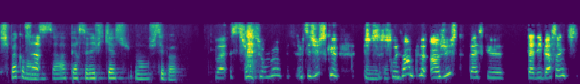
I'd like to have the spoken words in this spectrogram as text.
Je sais pas comment on dit ça. Personnification. Non, je sais pas. Bah, sûrement. C'est juste que je trouve ça un peu injuste parce que tu as des personnes qui,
